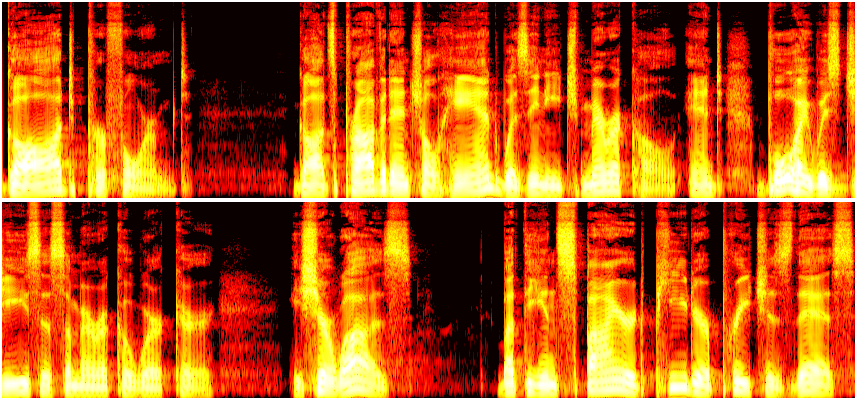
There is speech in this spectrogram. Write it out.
God performed. God's providential hand was in each miracle, and boy, was Jesus a miracle worker. He sure was. But the inspired Peter preaches this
